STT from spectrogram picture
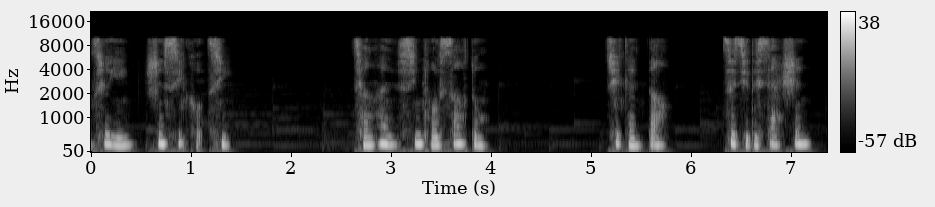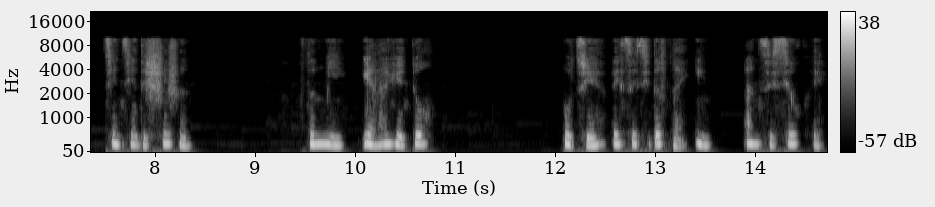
秋莹深吸口气，强按心头骚动，却感到自己的下身渐渐的湿润，分泌越来越多，不觉为自己的反应暗自羞愧，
